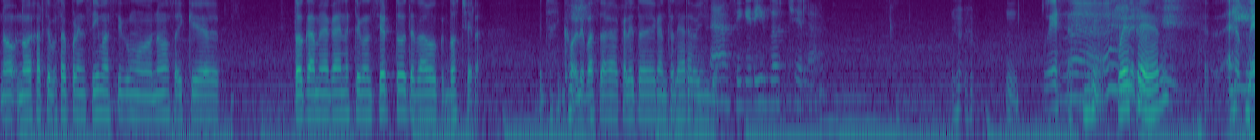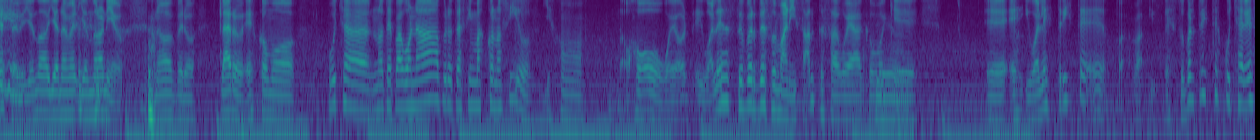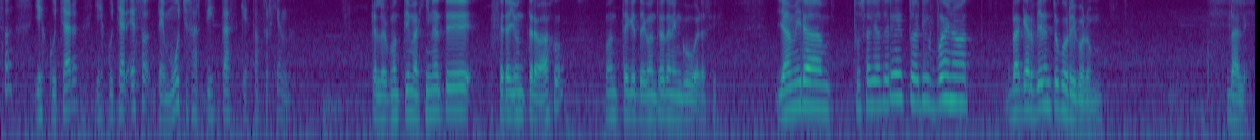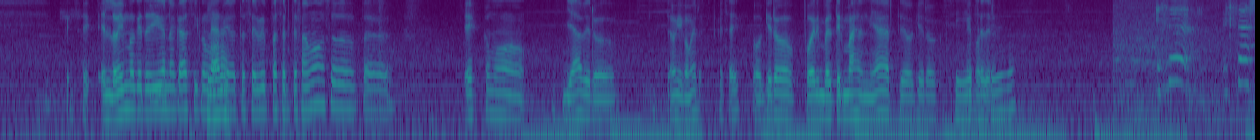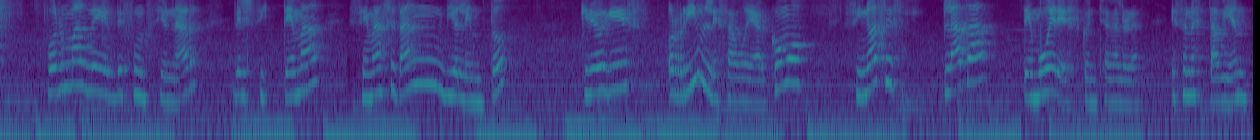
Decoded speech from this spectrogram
No, no dejarse pasar por encima así como, no, sabes que tócame acá en este concierto, te pago dos chelas. ¿Cachai? Como le pasa a caleta de cantante Claro. hoy en día. sea, si queréis dos chelas. Puede ser. Puede Pero- ser. Puede ser, yo no, yo, no me- yo no lo niego. No, pero claro, es como, pucha, no te pago nada, pero te haces más conocido. Y es como, oh, weón, igual es súper deshumanizante esa weá, como Sí, que... eh, es, igual es triste, eh, es súper triste escuchar eso y escuchar y escuchar eso de muchos artistas que están surgiendo. Carlos, ponte, imagínate, fuera hay un trabajo, ponte que te contratan en Google así. Ya mira, tú sabías hacer esto, eres bueno, va a quedar bien en tu currículum. Dale. Es lo mismo que te digan acá así como, Claro. mira, te sirve para hacerte famoso, pa-". es como, ya, pero tengo que comer, ¿cachai? O quiero poder invertir más en mi arte, o quiero, Sí, sí. Esa, esa forma de, de funcionar del sistema se me hace tan violento. Creo que es horrible esa wea. Como si no haces plata, te mueres, concha la. Eso no está bien.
